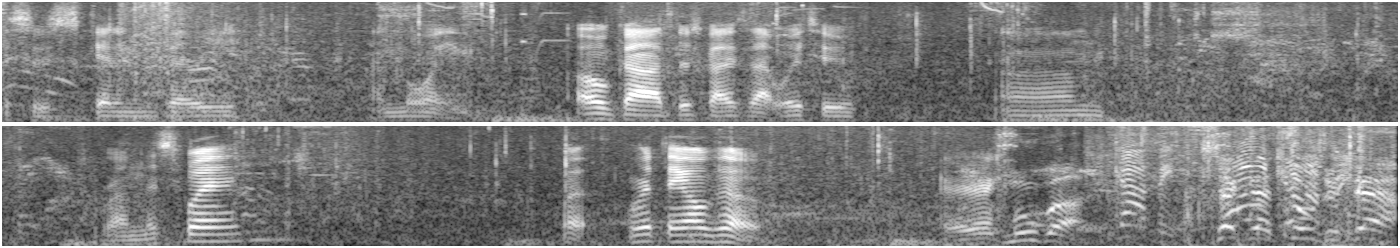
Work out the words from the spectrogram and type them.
This is getting very annoying. Oh god, there's guys that way too. Um, Run this way. What? Where'd they all go? Move up. Take that soldier down.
